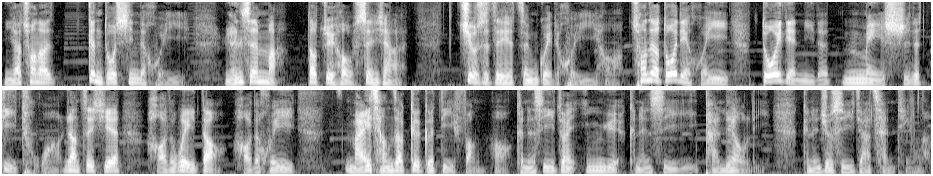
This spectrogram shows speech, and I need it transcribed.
你要创造更多新的回忆。人生嘛，到最后剩下就是这些珍贵的回忆哈。创造多一点回忆，多一点你的美食的地图啊，让这些好的味道、好的回忆埋藏在各个地方哈。可能是一段音乐，可能是一盘料理，可能就是一家餐厅了。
